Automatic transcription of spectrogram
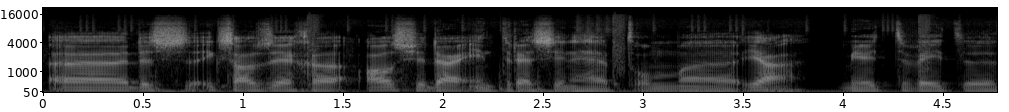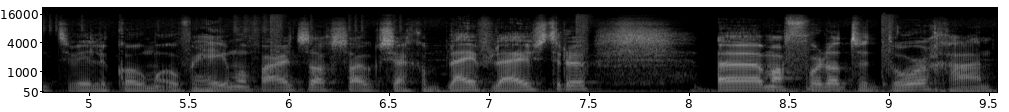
Eh, dus ik zou zeggen, als je daar interesse in hebt om eh, ja, meer te weten te willen komen over Hemelvaartsdag, zou ik zeggen, blijf luisteren. Eh, maar voordat we doorgaan,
